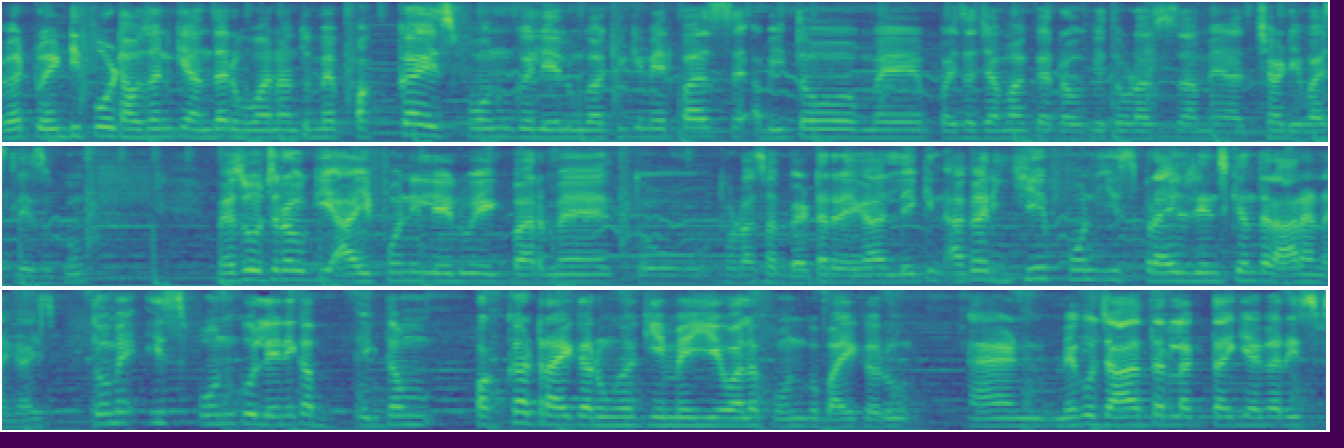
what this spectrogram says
अगर ट्वेंटी फोर थाउज़ेंड के अंदर हुआ ना तो मैं पक्का इस फ़ोन को ले लूँगा, क्योंकि मेरे पास अभी तो मैं पैसा जमा कर रहा हूँ कि थोड़ा सा मैं अच्छा डिवाइस ले सकूँ। मैं सोच रहा हूँ कि आईफोन ही ले लूँ एक बार में तो थोड़ा सा बेटर रहेगा। लेकिन अगर ये फ़ोन इस प्राइस रेंज के अंदर आ रहा है ना गाइस तो मैं इस फ़ोन को लेने का एकदम पक्का ट्राई करूँगा कि मैं ये वाला फ़ोन को बाई करूँ। एंड मेरे को ज़्यादातर लगता है कि अगर इस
